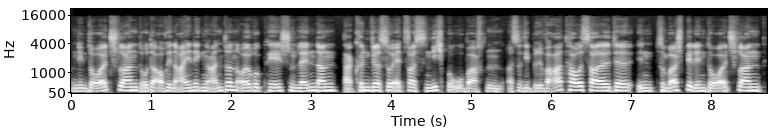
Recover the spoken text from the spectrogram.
Und in Deutschland oder auch in einigen anderen europäischen Ländern, da können wir so etwas nicht beobachten. Also die Privathaushalte, in, zum Beispiel in Deutschland,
